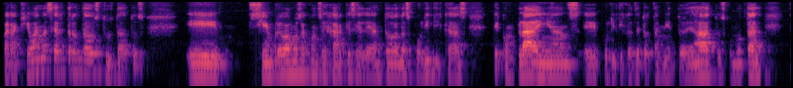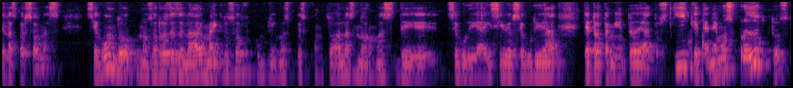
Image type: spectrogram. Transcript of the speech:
para qué van a ser tratados tus datos. Eh, siempre vamos a aconsejar que se lean todas las políticas de compliance, eh, políticas de tratamiento de datos como tal de las personas. Segundo, nosotros desde el lado de Microsoft cumplimos pues con todas las normas de seguridad y ciberseguridad de tratamiento de datos y que tenemos productos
